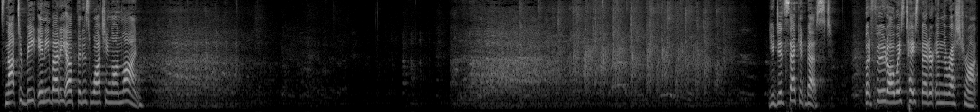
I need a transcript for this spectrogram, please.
It's not to beat anybody up that is watching online. You did second best. But food always tastes better in the restaurant.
